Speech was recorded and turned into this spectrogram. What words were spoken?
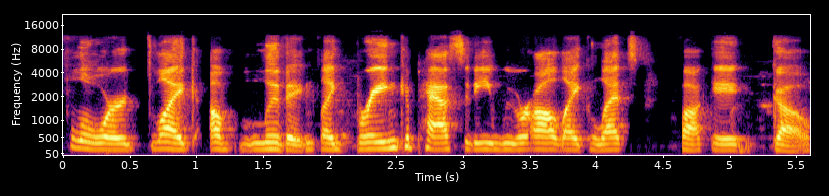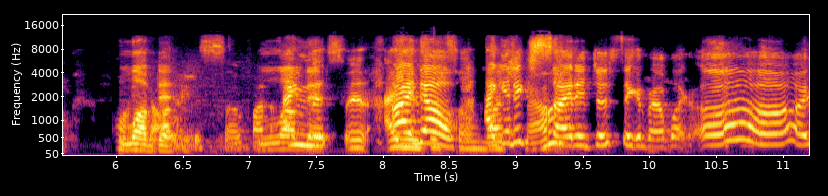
floor like of living, like brain capacity. We were all like, let's fucking go. Oh Loved God, it. so fun. Loved I it. miss it. I, it know. so I get now. excited just thinking about. it. I'm like, oh, I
